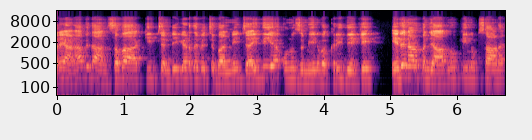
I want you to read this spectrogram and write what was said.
ਹਰਿਆਣਾ ਵਿਧਾਨ ਸਭਾ ਕੀ ਚੰਡੀਗੜ੍ਹ ਦੇ ਵਿੱਚ ਬਣਨੀ ਚਾਹੀਦੀ ਹੈ? ਉਹਨੂੰ ਜ਼ਮੀਨ ਵੱਖਰੀ ਦੇ ਕੇ ਇਹਦੇ ਨਾਲ ਪੰਜਾਬ ਨੂੰ ਕੀ ਨੁਕਸਾਨ ਹੈ?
